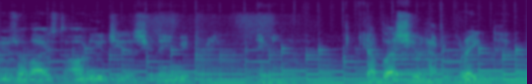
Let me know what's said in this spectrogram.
Use our lives to honor you, Jesus. Your name we pray. Amen. God bless you. Have a great day.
